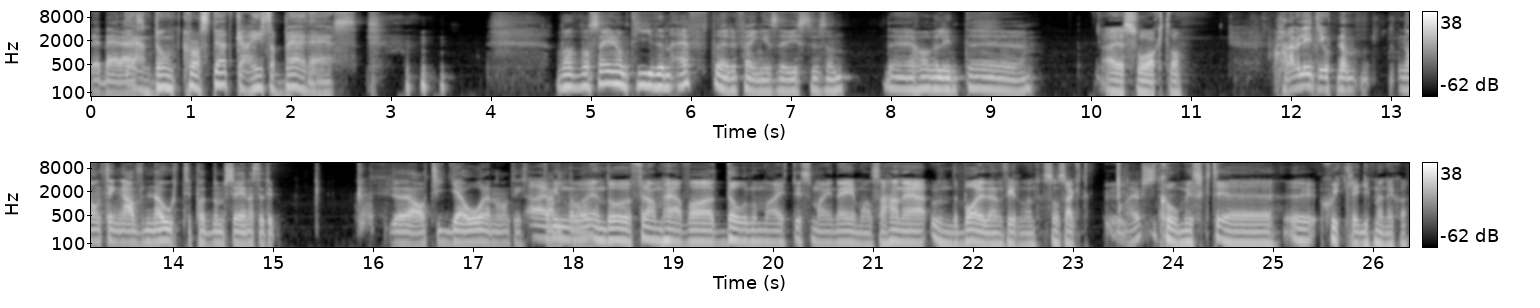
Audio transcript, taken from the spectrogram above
Det är badass. Damn, don't cross that guy, he's a badass. Vad, vad säger du om tiden efter fängelsevistelsen? Det har väl inte... Det är svagt va? Han har väl inte gjort no någonting av note på de senaste typ ja, tio åren eller någonting. Ja, jag vill 15 nog år. ändå framhäva Dolomite is my name alltså. Han är underbar i den filmen. Som sagt, Ja, just det. komiskt eh, eh, skicklig människa.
